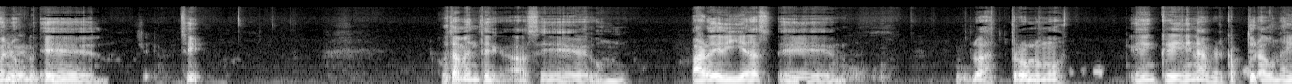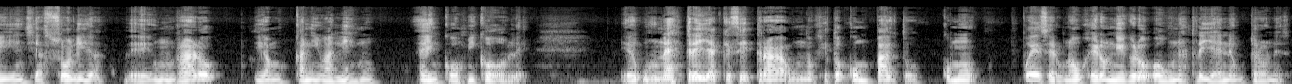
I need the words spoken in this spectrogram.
Bueno, sí. Justamente hace un par de días eh, los astrónomos eh, creen haber capturado una evidencia sólida de un raro, digamos, canibalismo en cósmico doble. Una estrella que se traga un objeto compacto, como puede ser un agujero negro o una estrella de neutrones.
